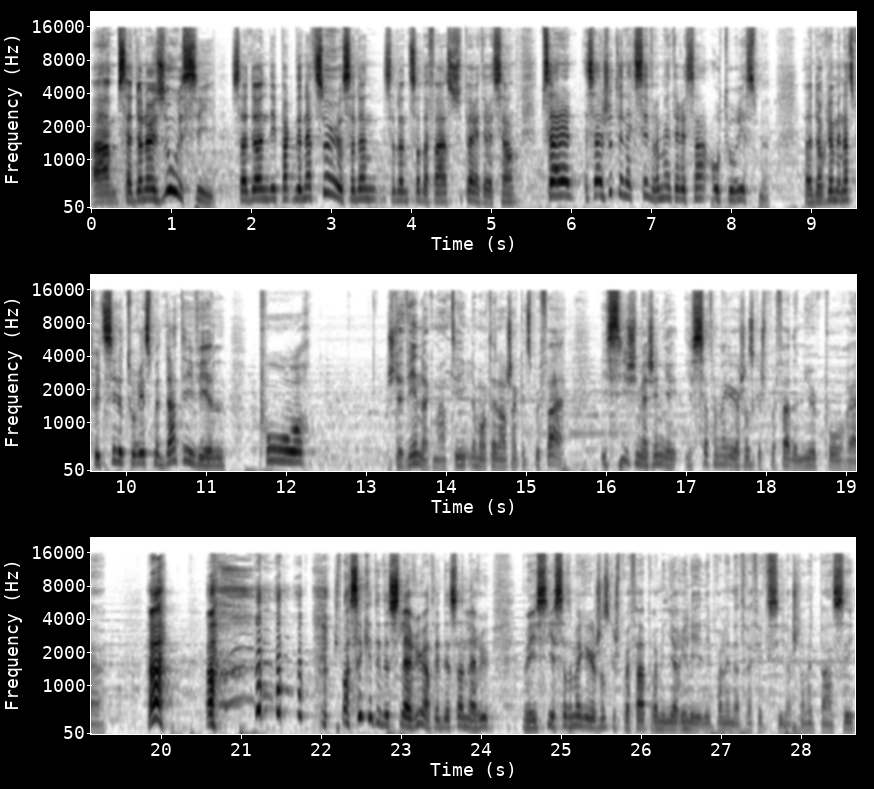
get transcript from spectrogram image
Um, ça donne un zoo ici, ça donne des parcs de nature, ça donne, ça donne une sorte d'affaires super intéressantes. Ça, ça, ajoute un accès vraiment intéressant au tourisme. Euh, donc là, maintenant, tu peux utiliser le tourisme dans tes villes pour je devine augmenter le montant d'argent que tu peux faire. Ici, j'imagine, il y, a certainement quelque chose que je peux faire de mieux pour... Euh... Ah! ah! je pensais qu'il était dessus la rue, en train de descendre la rue. Mais ici, il y a certainement quelque chose que je faire pour améliorer les, problèmes de trafic ici. Là. Je suis en train de penser.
